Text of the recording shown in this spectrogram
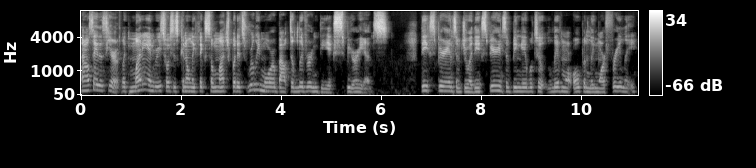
And I'll say this here like money and resources can only fix so much, but it's really more about delivering the experience the experience of joy, the experience of being able to live more openly, more freely.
